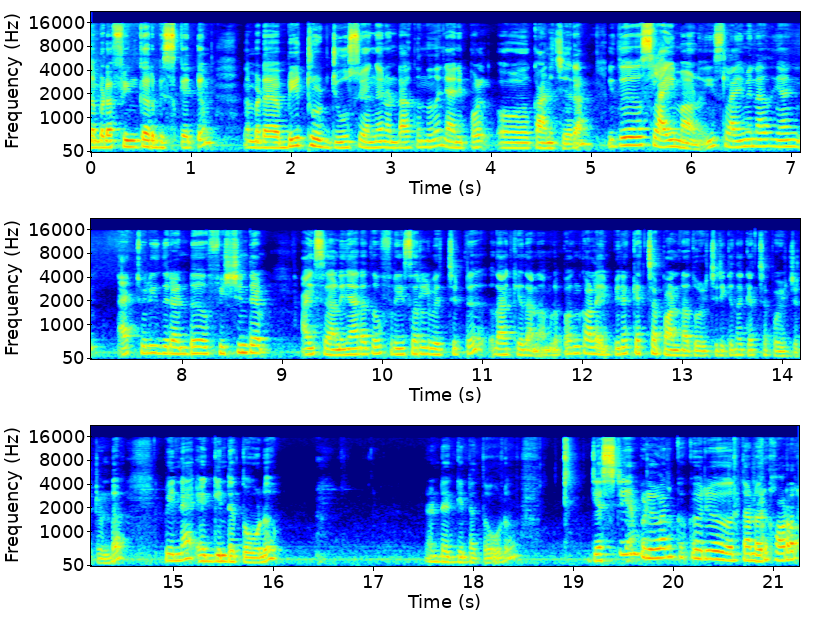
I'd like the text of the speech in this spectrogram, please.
നമ്മുടെ ഫിംഗർ ബിസ്ക്കറ്റും നമ്മുടെ ബീട്രൂട്ട് ജ്യൂസും എങ്ങനെ ഉണ്ടാക്കുന്നത് ഞാനിപ്പോൾ കാണിച്ചു തരാം. ഇത് സ്ലൈമാണ് ഈ സ്ലൈമിനകത്ത് ഞാൻ ആക്ച്വലി ഇത് രണ്ട് ഫിഷിന്റെ ഐസാണ് ഞാനത് ഫ്രീസറിൽ വെച്ചിട്ട് ഇതാക്കിയതാണ്. നമ്മളിപ്പം കളയും. പിന്നെ കെച്ചപ്പാണ് അത് ഒഴിച്ചിരിക്കുന്നത്. കെച്ചപ്പ് ഒഴിച്ചിട്ടുണ്ട്. പിന്നെ എഗ്ഗിന്റെ തോട്. രണ്ട് എഗ്ഗിന്റെ തോട്. ജസ്റ്റ് ഞാൻ പിള്ളേർക്കൊക്കെ ഒരു എന്താണ് ഒരു ഹൊറർ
